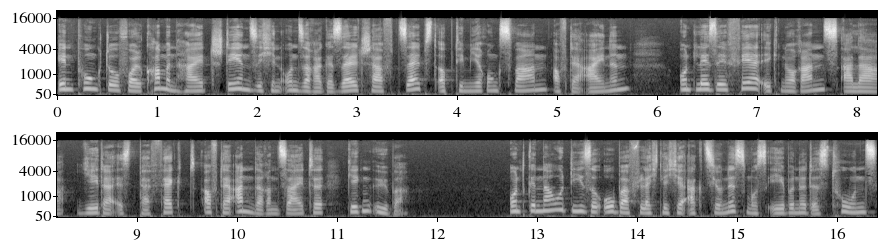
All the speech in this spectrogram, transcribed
In puncto Vollkommenheit stehen sich in unserer Gesellschaft Selbstoptimierungswahn auf der einen und Laissez-faire-Ignoranz aller jeder ist perfekt auf der anderen Seite gegenüber. Und genau diese oberflächliche Aktionismusebene des Tuns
